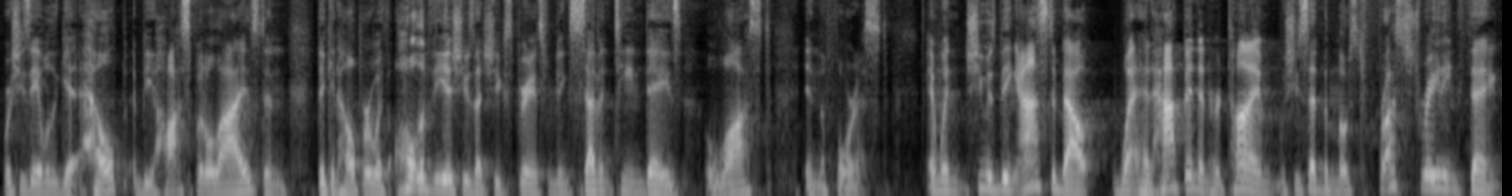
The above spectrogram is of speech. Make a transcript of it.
where she's able to get help and be hospitalized. And they can help her with all of the issues that she experienced from being 17 days lost in the forest. And when she was being asked about what had happened in her time, she said the most frustrating thing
